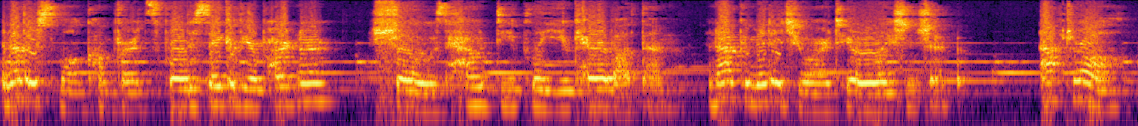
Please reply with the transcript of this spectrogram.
and other small comforts for the sake of your partner shows how deeply you care about them and how committed you are to your relationship. After all,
